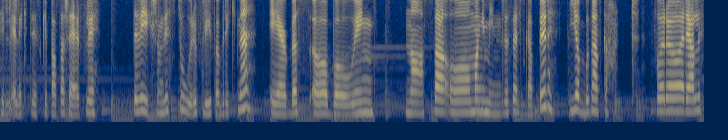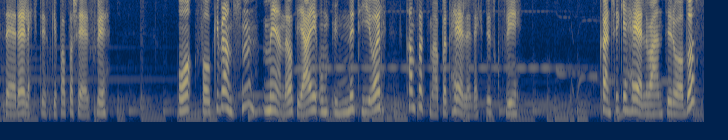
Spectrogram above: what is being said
til elektriske passasjerfly. Det virker som de store flyfabrikkene, Airbus og Boeing, NASA og mange mindre selskaper, jobber ganske hardt for å realisere elektriske passasjerfly. Og folk i bransjen mener at jeg om under ti år kan sette meg på et helelektrisk fly. Kanskje ikke hele veien til Rådås,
